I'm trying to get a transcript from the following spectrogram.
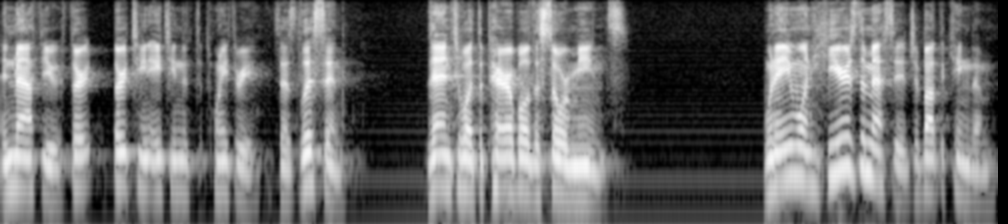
In Matthew 13, 18 to 23, it says, Listen then to what the parable of the sower means. When anyone hears the message about the kingdom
